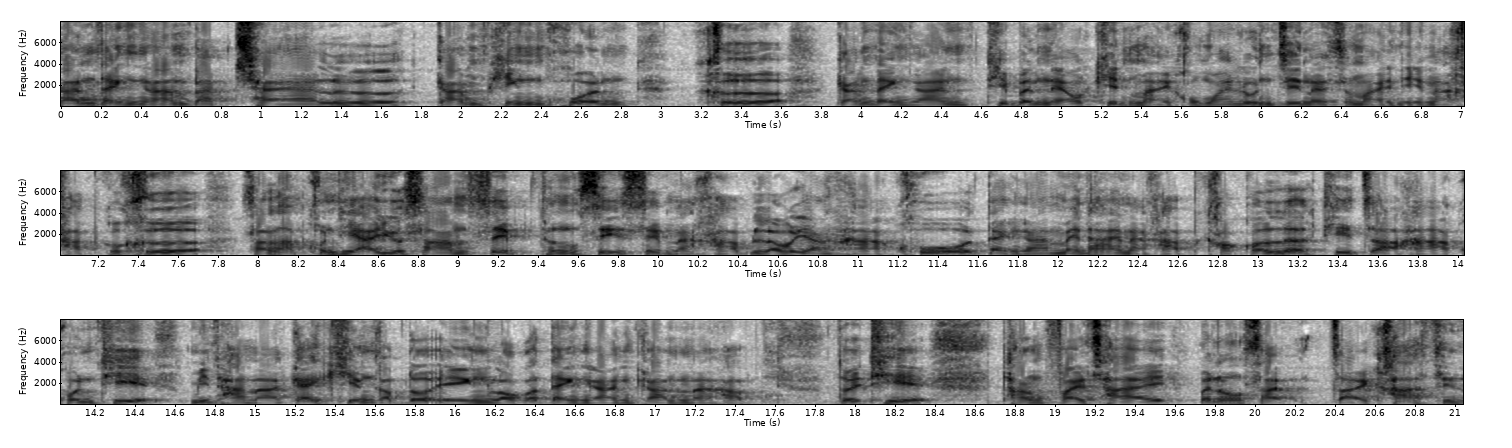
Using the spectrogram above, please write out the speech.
การแต่งงานแบบแชร์ หรือการพิงควรคือการแต่งงานที่เป็นแนวคิดใหม่ของวัยรุ่นจีนในสมัยนี้นะครับ ก็คือสำหรับคนที่อายุ 30ถึง40 นะครับแล้วยังหาคู่แต่งงานไม่ได้นะครับ เขาก็เลือกที่จะหาคนที่มีฐานะใกล้เคียงกับตัวเอง เราก็แต่งงานกันนะครับ โดยที่ทางฝ่ายชายไม่ต้องจ่ายค่าสิน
